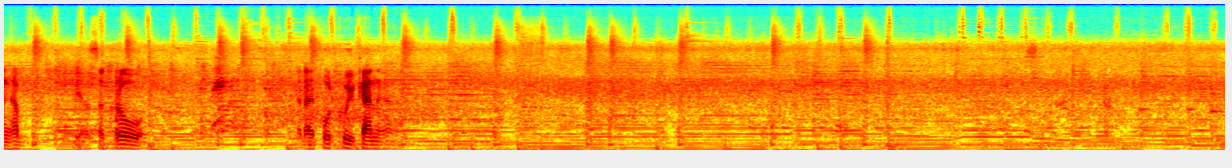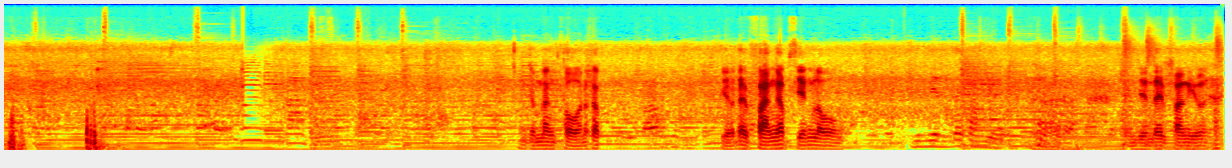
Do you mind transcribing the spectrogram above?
นะครับ เดี๋ยวสักครู่ จะได้พูดคุยกันนะครับ กำลังต่อนะครับ เดี๋ยวได้ฟังครับเสียงลงเย็นๆได้ฟังอยู่เย็นๆได้ฟังอยู่นะ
